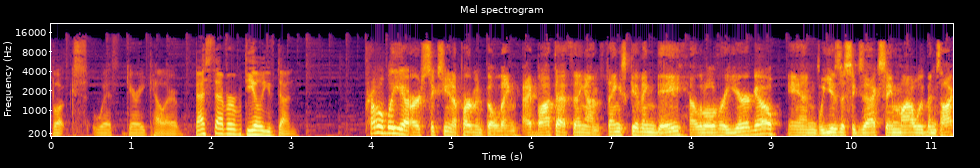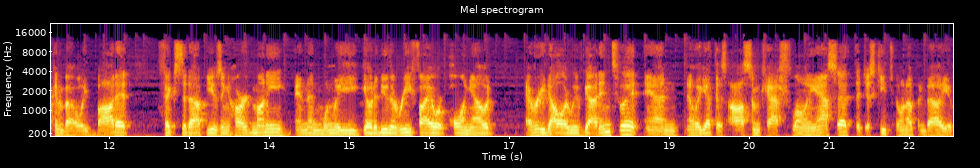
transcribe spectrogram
books with Gary Keller. Best ever deal you've done? Probably our 16 apartment building. I bought that thing on Thanksgiving Day a little over a year ago, and we use this exact same model we've been talking about. We bought it, fixed it up using hard money, and then when we go to do the refi, we're pulling out every dollar we've got into it, and now we got this awesome cash flowing asset that just keeps going up in value.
